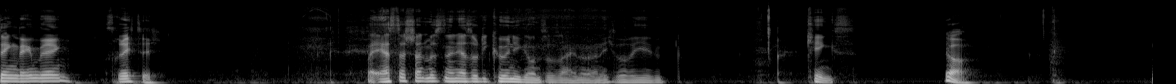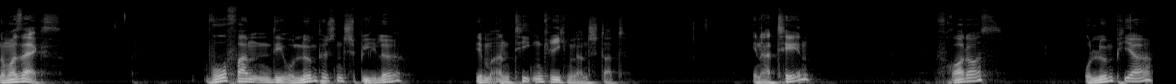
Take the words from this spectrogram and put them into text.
Ding, ding, ding. Ist richtig. Bei erster Stand müssen dann ja so die Könige und so sein, oder nicht? So die Kings. Ja. Nummer 6. Wo fanden die Olympischen Spiele im antiken Griechenland statt? In Athen, Rhodos, Olympia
